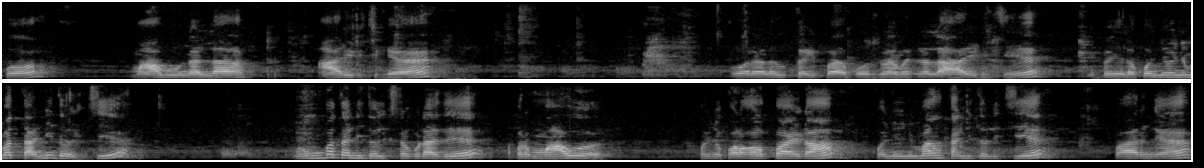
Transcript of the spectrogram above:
இப்போது மாவு நல்லா ஆறிடுச்சுங்க. ஓரளவு கை பா பொறுக்கிற மாதிரி நல்லா ஆறிடுச்சு. இப்போ இதில் கொஞ்சம் கொஞ்சமாக தண்ணி தெளித்து ரொம்ப தண்ணி தெளிச்சிடக்கூடாது அப்புறம் மாவு கொஞ்சம் கொல கொஞ்சம் கொஞ்சமாக தண்ணி தெளித்து பாருங்கள்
